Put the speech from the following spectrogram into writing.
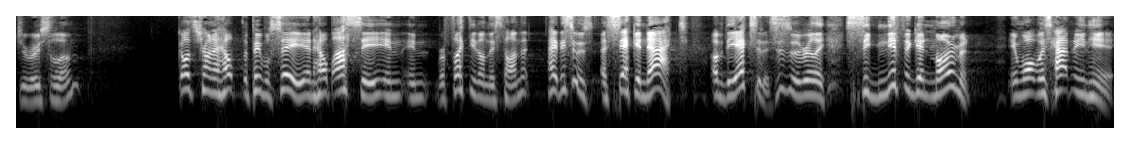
Jerusalem? God's trying to help the people see and help us see in, in reflecting on this time that, hey, this was a second act of the Exodus. This was a really significant moment in what was happening here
